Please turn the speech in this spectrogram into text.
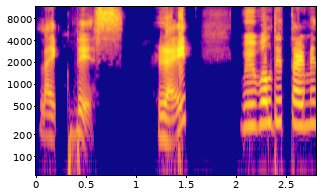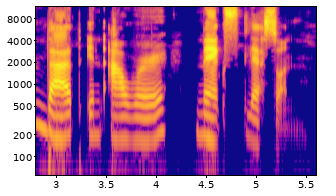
like this, right? We will determine that in our next lesson.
